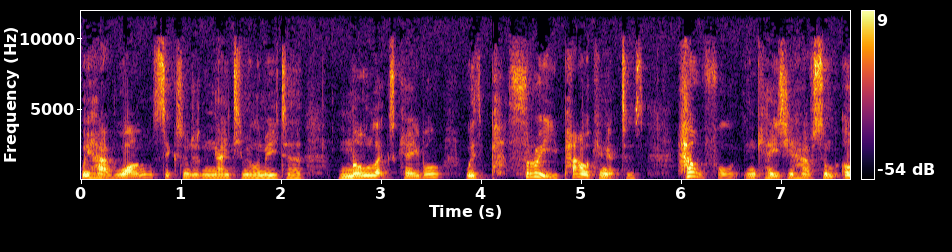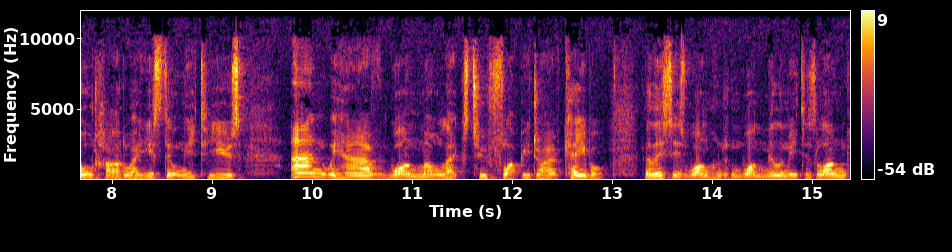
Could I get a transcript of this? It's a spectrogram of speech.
We have one 690 millimeter Molex cable with three power connectors helpful in case you have some old hardware you still need to use and we have one Molex to floppy drive cable. Now this is 101 millimeters long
